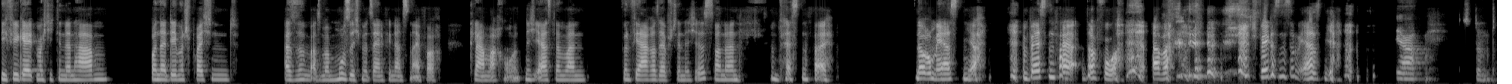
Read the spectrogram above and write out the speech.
Wie viel Geld möchte ich denn dann haben? Und dann dementsprechend, also, also man muss sich mit seinen Finanzen einfach klar machen und nicht erst, wenn man fünf Jahre selbstständig ist, sondern im besten Fall noch im ersten Jahr. Im besten. Fall davor. Aber spätestens im ersten Jahr. Ja, stimmt.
